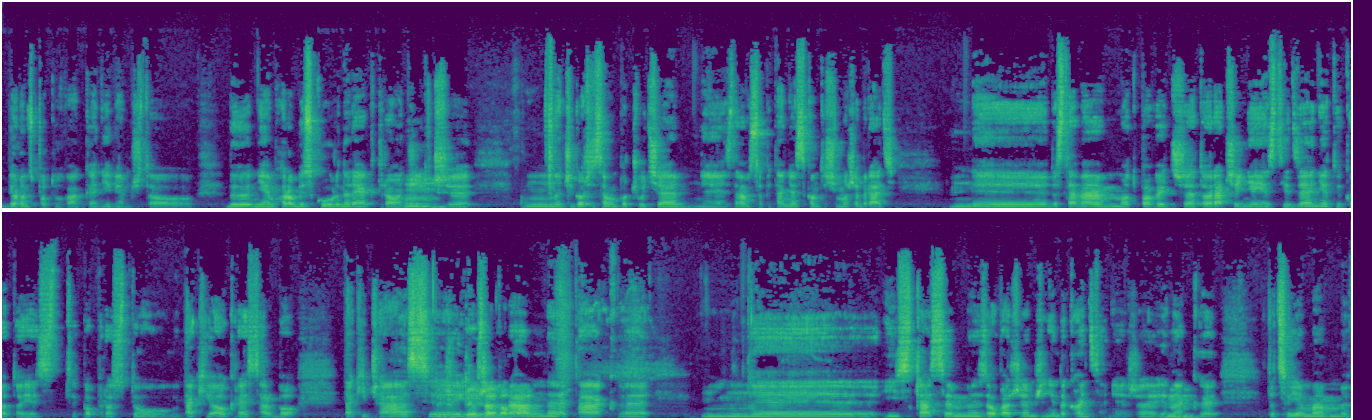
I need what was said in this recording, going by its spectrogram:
biorąc pod uwagę, nie wiem, czy to były, nie wiem, choroby skórne, tak jak trądzik, mm -hmm. czy, czy gorsze samopoczucie. Y, zadałem sobie pytania, skąd to się może brać. Y, dostawałem odpowiedź, że to raczej nie jest jedzenie, tylko to jest po prostu taki okres albo taki czas i to naturalne, tak. Y, mm, y, I z czasem zauważyłem, że nie do końca, nie? że jednak mm. to, co ja mam,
